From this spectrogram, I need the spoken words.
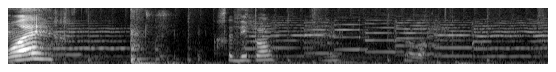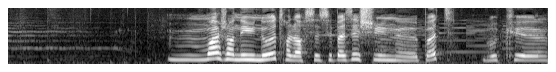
Ouais. Ça dépend. On va voir. Moi j'en ai une autre, alors ça s'est passé chez une euh, pote. Donc euh,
